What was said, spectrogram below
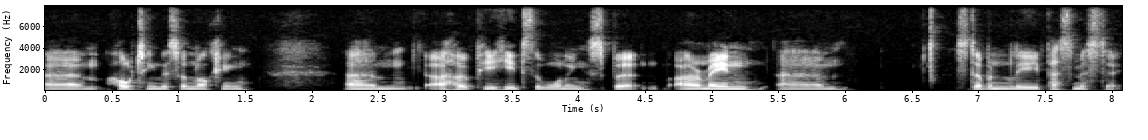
um, halting this unlocking, um, I hope he heeds the warnings. But I remain um, stubbornly pessimistic.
